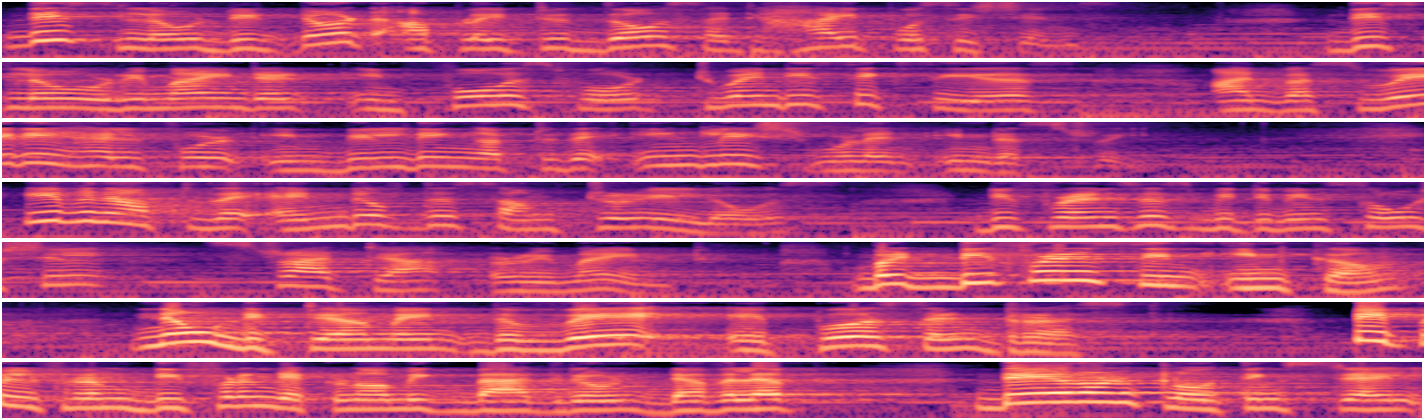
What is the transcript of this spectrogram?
This law did not apply to those at high positions. This law remained in force for 26 years and was very helpful in building up to the English woolen industry. Even after the end of the sumptuary laws, differences between social strata remained. But difference in income now determined the way a person dressed. People from different economic background developed their own clothing style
